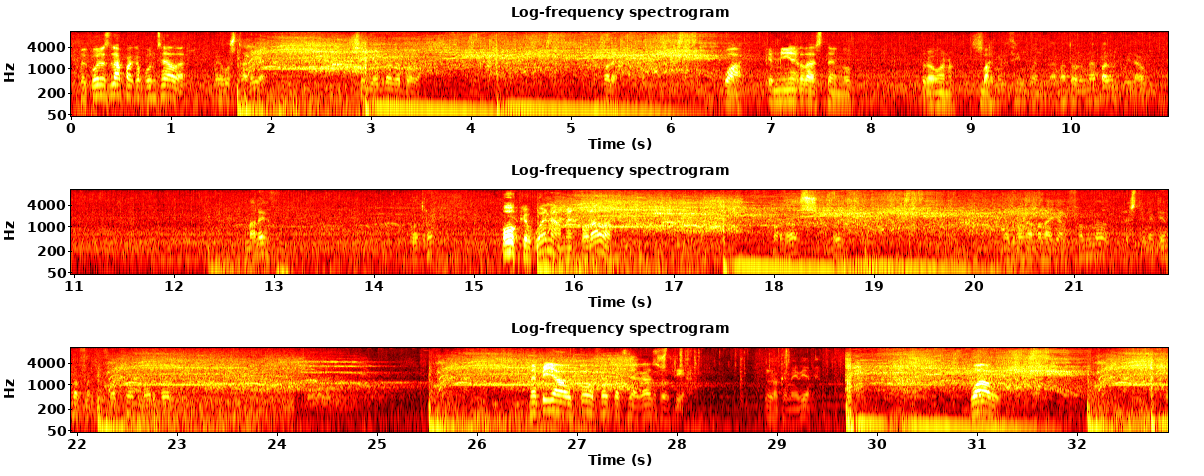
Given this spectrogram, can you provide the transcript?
¿Me cueles la pacapuncheada? Me gustaría. Sí, yo creo que puedo. Vale. Buah, qué mierdas tengo. Pero bueno, va. 7050. Mato el napal, cuidado. Vale. Otro. Oh, qué buena, mejorada. Por dos. Otro napal allá al fondo. Le estoy metiendo fuerte y flojo, muerto. Me he pillado coce por si acaso. Hostia. Lo que me viene. Wow.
